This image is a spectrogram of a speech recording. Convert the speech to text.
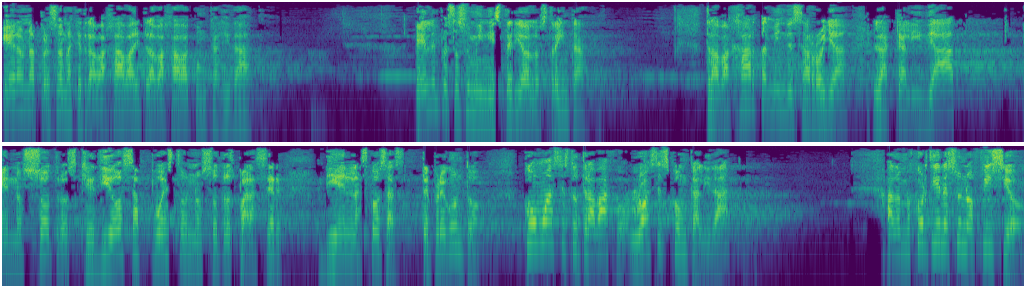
Era una persona que trabajaba y trabajaba con calidad. Él empezó su ministerio a los 30. Trabajar también desarrolla la calidad en nosotros, que Dios ha puesto en nosotros para hacer bien las cosas. Te pregunto, ¿cómo haces tu trabajo? ¿Lo haces con calidad? A lo mejor tienes un oficio.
